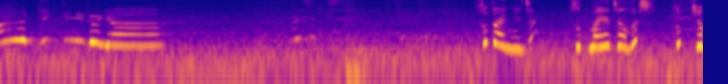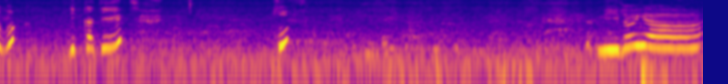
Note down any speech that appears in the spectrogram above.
Aa gitti Nilo'ya. Tut anneciğim. Tutmaya çalış. Tut çabuk. Dikkat et. Tut. Nilo'ya.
